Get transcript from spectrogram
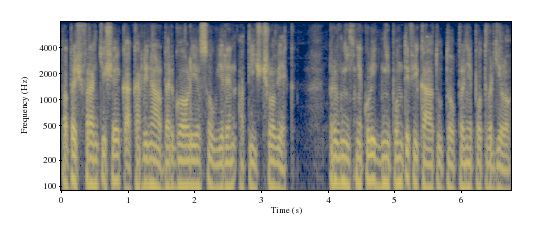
Papež František a kardinál Bergoglio jsou jeden a týž člověk. Prvních několik dní pontifikátu to plně potvrdilo,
